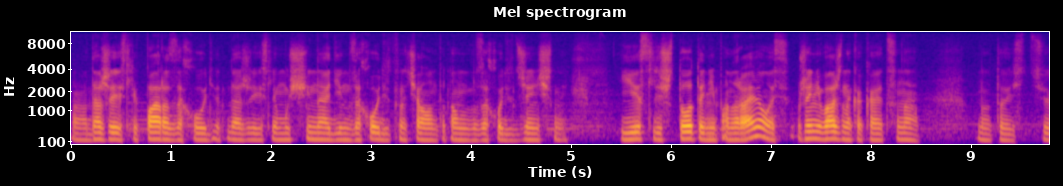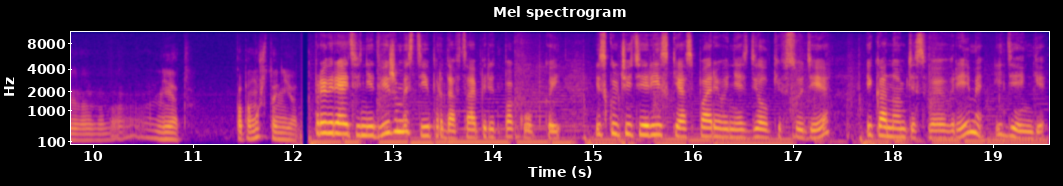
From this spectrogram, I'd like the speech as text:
А, Даже если пара заходит, даже если мужчина один заходит сначала, потом заходит с женщиной. Если что-то не понравилось, уже не важно, какая цена. Ну, то есть э, нет. Потому что нет. Проверяйте недвижимость и продавца перед покупкой. Исключите риски оспаривания сделки в суде, экономьте свое время и деньги.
